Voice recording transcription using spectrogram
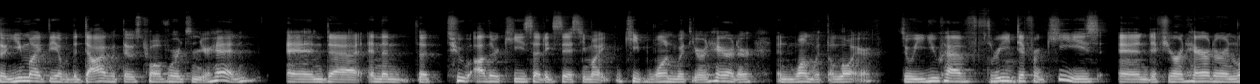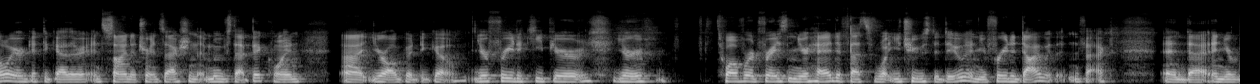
So you might be able to die with those 12 words in your head. And uh, and then the two other keys that exist, you might keep one with your inheritor and one with the lawyer. So you have 3 mm-hmm. different keys, and if your inheritor and lawyer get together and sign a transaction that moves that Bitcoin, uh, you're all good to go. You're free to keep your your 12 word phrase in your head if that's what you choose to do, and you're free to die with it. In fact, and uh, and your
